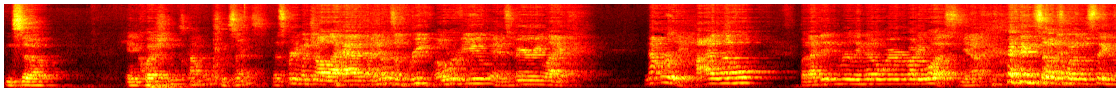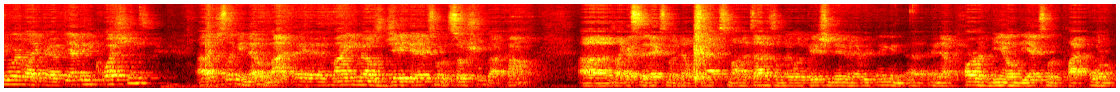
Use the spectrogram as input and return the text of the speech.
And so, any questions, comments, concerns? That's pretty much all I have. I know it's a brief overview and it's very like, not really high level, but I didn't really know where everybody was, you know? and so it's one of those things where like, uh, if you have any questions, uh, just let me know. My, uh, my email is jake at xmodesocial.com. Uh, like I said, Xmode helps apps monetize on their location data and everything, and, uh, and a part of being on the Xmode platform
